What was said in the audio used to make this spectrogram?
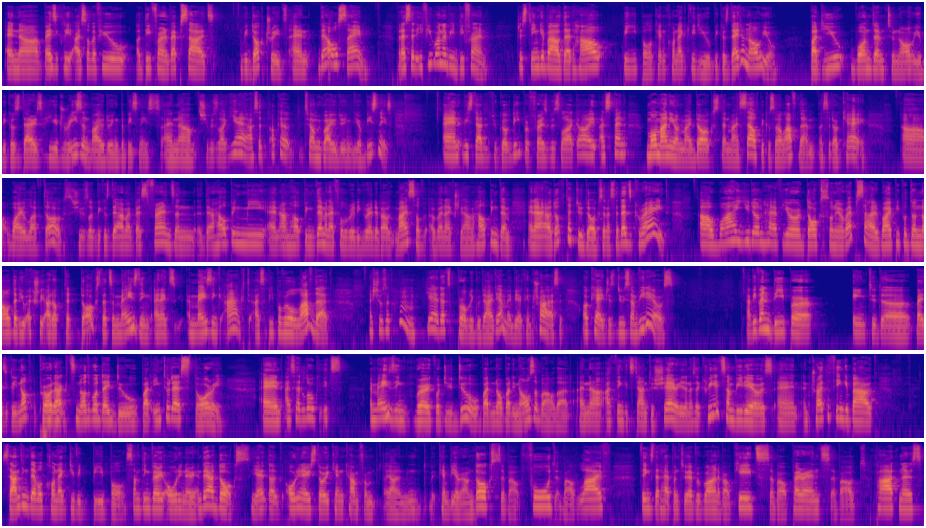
and uh, basically i saw a few uh, different websites with dog treats and they're all same but I said, if you want to be different, just think about that how people can connect with you because they don't know you, but you want them to know you because there is a huge reason why you're doing the business. And um, she was like, yeah. I said, okay, tell me why you're doing your business. And we started to go deeper. First was like, oh, I, I spend more money on my dogs than myself because I love them. I said, okay uh, why you love dogs. She was like, because they are my best friends and they're helping me and I'm helping them. And I feel really great about myself when actually I'm helping them. And I adopted two dogs. And I said, that's great. Uh, why you don't have your dogs on your website? Why people don't know that you actually adopted dogs? That's amazing. And it's amazing act. I said, people will love that. And she was like, hmm, yeah, that's probably a good idea. Maybe I can try. I said, okay, just do some videos. I've even deeper into the basically not products, not what they do, but into their story. And I said, look, it's amazing work what you do, but nobody knows about that. And uh, I think it's time to share it. And I said, create some videos and, and try to think about something that will connect you with people, something very ordinary. And there are dogs, yeah. The ordinary story can come from, uh, can be around dogs, about food, about life, things that happen to everyone, about kids, about parents, about partners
